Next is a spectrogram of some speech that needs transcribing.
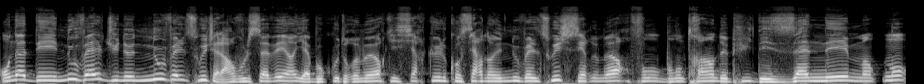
on a des nouvelles d'une nouvelle Switch. Alors vous le savez, hein, il y a beaucoup de rumeurs qui circulent concernant une nouvelle Switch, ces rumeurs font bon train depuis des années maintenant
